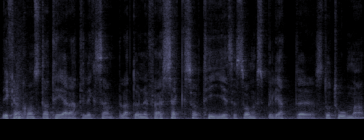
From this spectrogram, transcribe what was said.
Vi kan konstatera till exempel att ungefär 6 av 10 säsongsbiljetter står tomma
